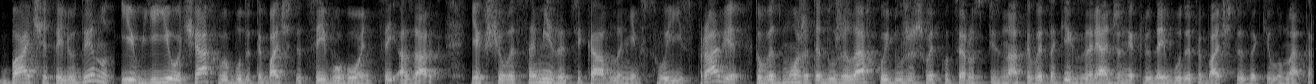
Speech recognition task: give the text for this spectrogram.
бачити людину, і в її очах ви будете бачити цей вогонь, цей азарт. Якщо ви самі зацікавлені в своїй справі, то ви зможете дуже легко і дуже швидко це розпізнати. Ви таких заряджених людей будете бачити за кілометр.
